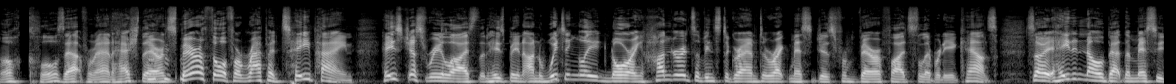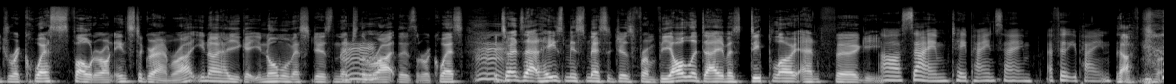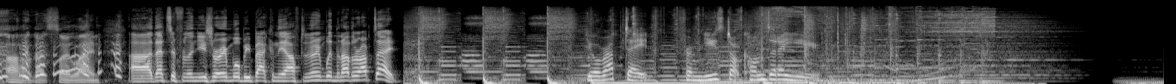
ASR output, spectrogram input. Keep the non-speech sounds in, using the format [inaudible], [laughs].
Oh, claws out from Anne Heche there. And spare a thought for rapper T Pain. He's just realised that he's been unwittingly ignoring hundreds of Instagram direct messages from verified celebrity accounts. So he didn't know about the message requests folder on Instagram, right? You know how you get your normal messages and then to the right there's the requests. It turns out he's missed messages from Viola Davis, Diplo, and Fergie. Oh, same. T Pain, same. I feel your pain. Oh, [laughs] oh, that's so lame. [laughs] Uh, that's it from the newsroom. We'll be back in the afternoon with another update. Your update from news.com.au.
